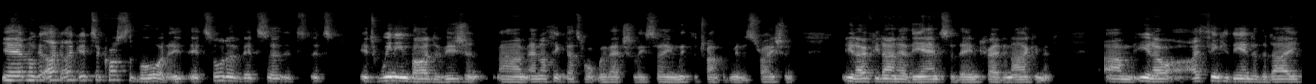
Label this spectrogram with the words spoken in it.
Yeah, look, I, I, it's across the board. It, it's sort of it's a, it's it's it's winning by division, um, and I think that's what we've actually seen with the Trump administration. You know, if you don't have the answer, then create an argument. Um, you know, I think at the end of the day,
